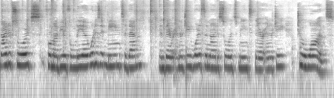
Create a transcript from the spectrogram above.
Knight of Swords for my beautiful Leo. What does it mean to them and their energy? What does the Knight of Swords mean to their energy? Two of Wands.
